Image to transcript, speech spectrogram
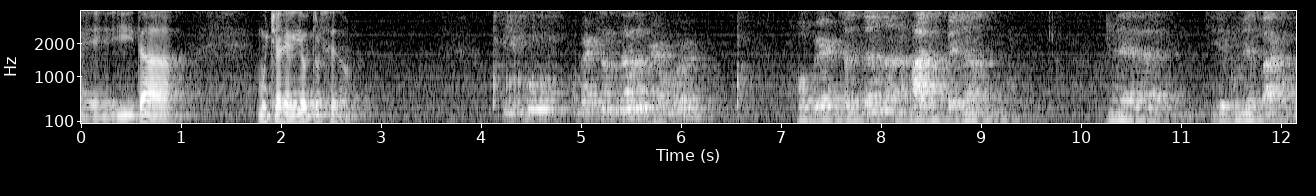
eh, e dar muita alegria ao torcedor. Roberto Santana, por favor. Roberto Santana, Rádio Esperança. É, queria começar com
